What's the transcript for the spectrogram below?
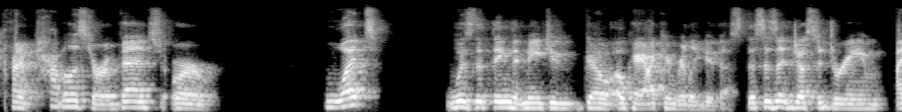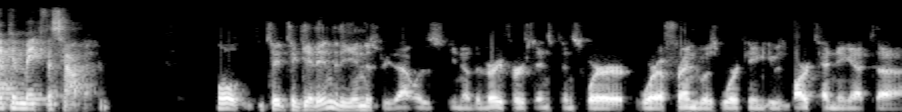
kind of catalyst or event or what was the thing that made you go, okay, I can really do this. This isn't just a dream. I can make this happen. Well, to, to get into the industry, that was, you know, the very first instance where where a friend was working. He was bartending at uh,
